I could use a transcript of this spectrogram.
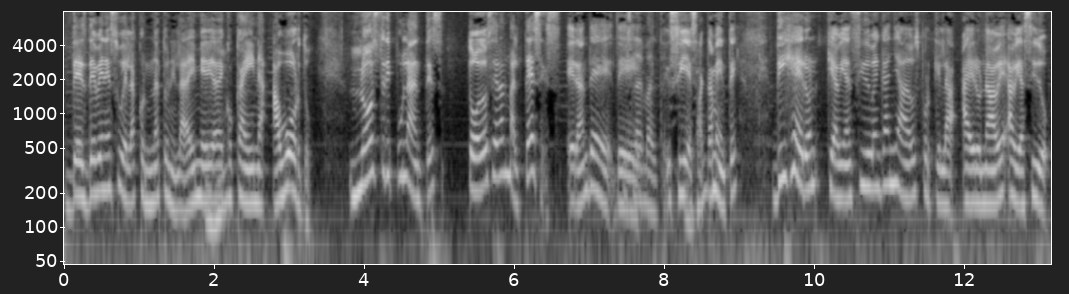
desde Venezuela, con una tonelada y media de cocaína a bordo. Los tripulantes, todos eran malteses, eran de... de Isla de Malta. Sí, exactamente. Dijeron que habían sido engañados porque la aeronave había sido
